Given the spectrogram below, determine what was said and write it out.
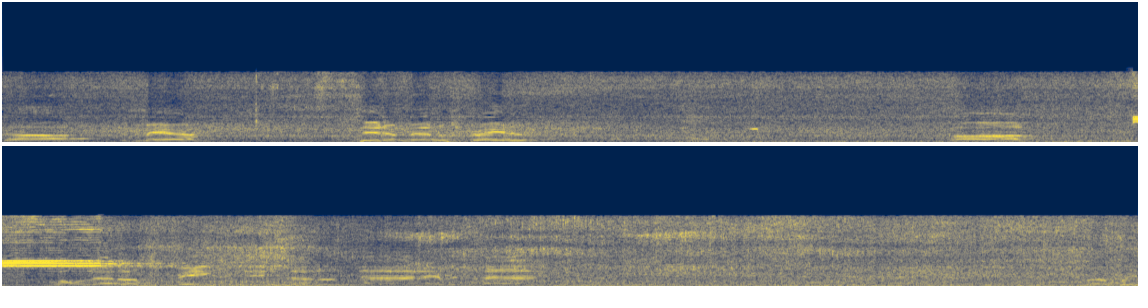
Uh, the mayor, city administrator, uh, won't let us speak. They shut us down every time. But we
